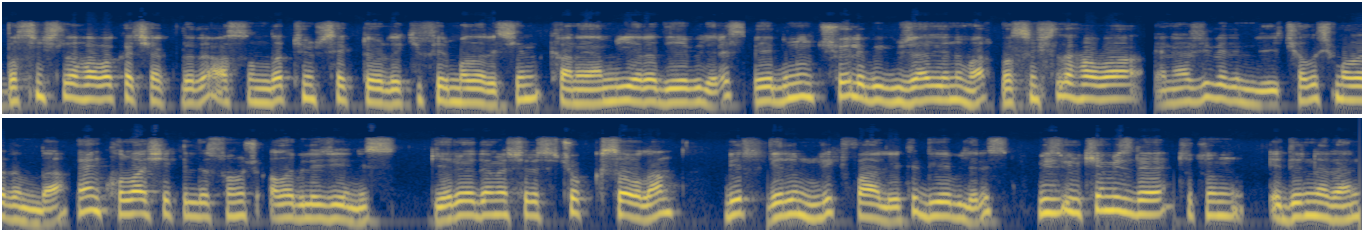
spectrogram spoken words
Basınçlı hava kaçakları aslında tüm sektördeki firmalar için kanayan bir yara diyebiliriz. Ve bunun şöyle bir güzel yanı var. Basınçlı hava enerji verimliliği çalışmalarında en kolay şekilde sonuç alabileceğiniz, geri ödeme süresi çok kısa olan bir verimlilik faaliyeti diyebiliriz. Biz ülkemizde tutun Edirne'den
